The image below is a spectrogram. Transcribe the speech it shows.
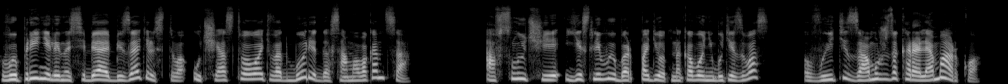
вы приняли на себя обязательство участвовать в отборе до самого конца. А в случае, если выбор падет на кого-нибудь из вас, выйти замуж за короля Марко.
